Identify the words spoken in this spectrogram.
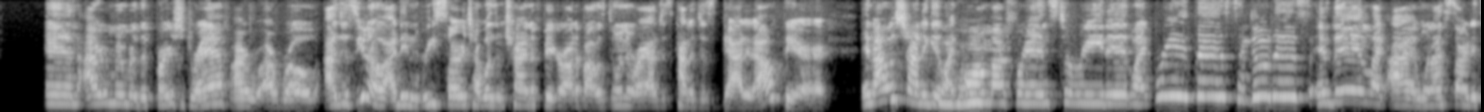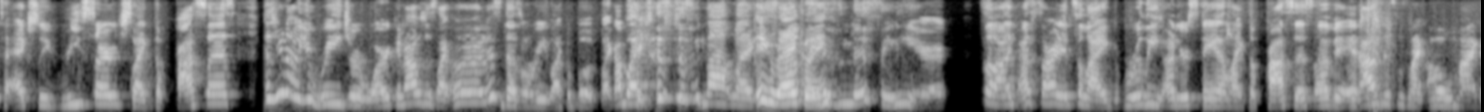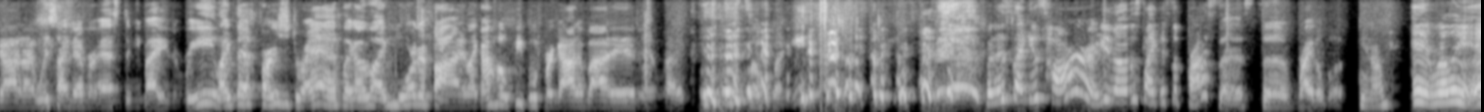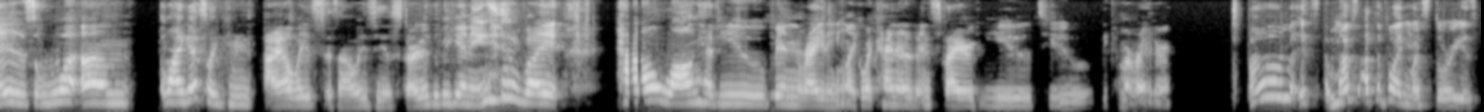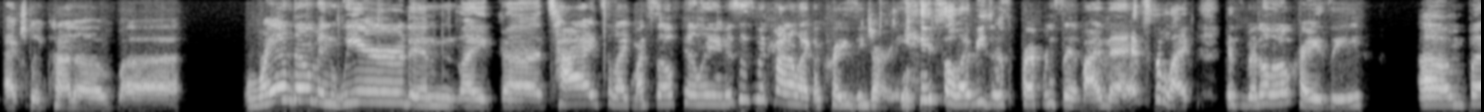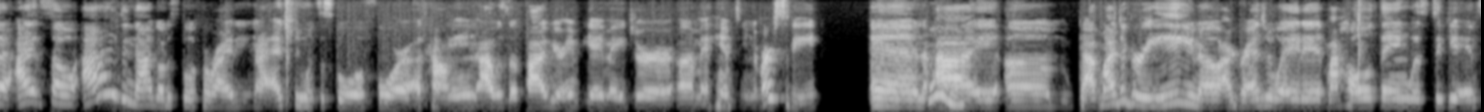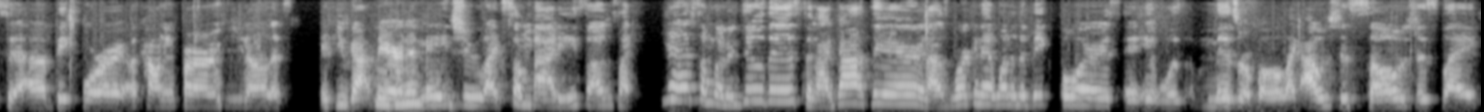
And I remember the first draft I, I wrote, I just, you know, I didn't research. I wasn't trying to figure out if I was doing it right. I just kind of just got it out there. And I was trying to get like mm-hmm. all my friends to read it, like read this and do this. And then like I when I started to actually research like the process, because you know, you read your work and I was just like, oh, this doesn't read like a book. Like I'm like, this is not like exactly is missing here so I, I, started to like really understand like the process of it and i just was like oh my god i wish i never asked anybody to read. Like that first draft like i'm like mortified. Like i hope people forgot about it and like it's so funny. But it's like it's hard you know? It's like it's a process to write a book you know? It really is. What um well i guess we can i always as i always do start at the beginning but how long have you been writing? Like, what kind of inspired you to become a writer? Um, it's my. I feel like my story is actually kind of uh random and weird and like uh tied to like my self healing. This has been kind of like a crazy journey. so let me just preference it by that. like it's been a little crazy. Um, but I so I did not go to school for writing. I actually went to school for accounting. I was a five year MBA major um, at Hampton University, and hmm. I um, got my degree. You know, I graduated. My whole thing was to get into a big four accounting firm. You know, that's if you got there, mm-hmm. that made you like somebody. So I was just like, yes, I'm going to do this. And I got there and I was working at one of the big fours. And it was miserable. Like, I was just so, just like,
